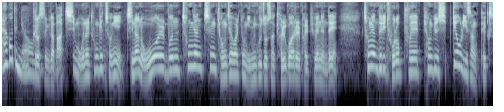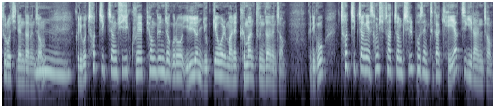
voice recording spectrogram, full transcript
실업급여죠. 하거든요. 그렇습니다. 마침 오늘 통계청이 지난 5월분 청년층 경제활동 인구조사 결과를 발표했는데 청년들이 졸업 후에 평균 10개월 이상 백수로 지낸다는 점, 음, 그리고 첫 직장 취직 후에 평균적으로 1년 6개월 만에 그만둔다는 점, 그리고 첫 직장의 34.7%가 계약직이라는 점,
